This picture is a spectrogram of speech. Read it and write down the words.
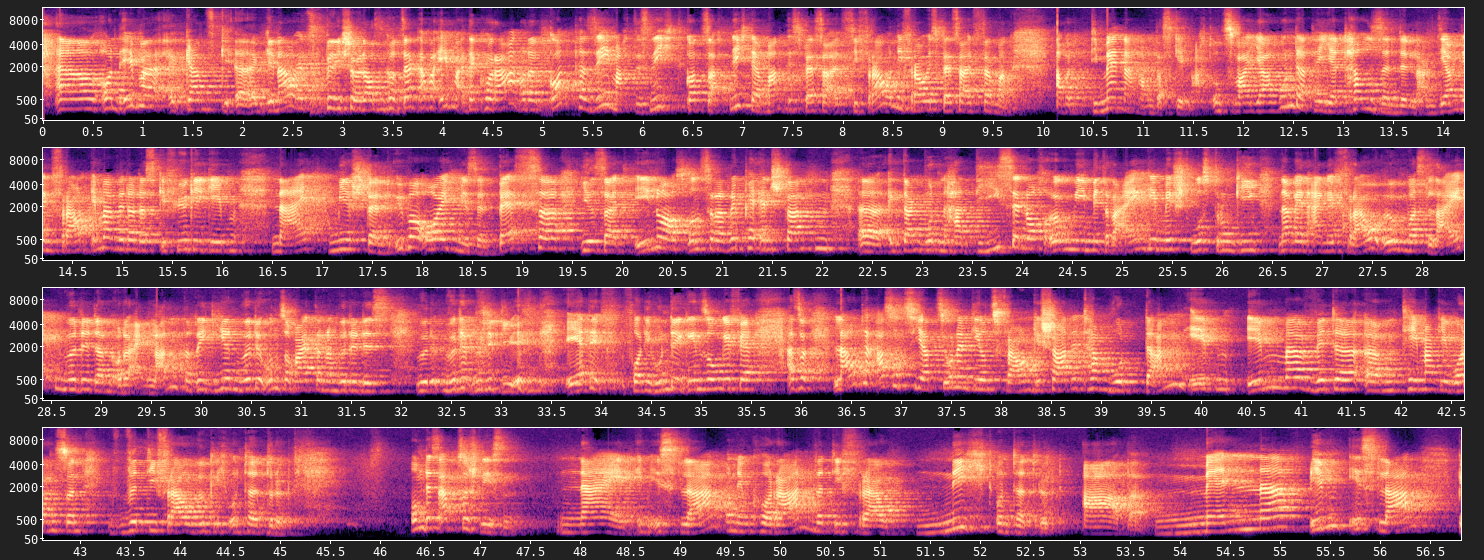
äh, und eben ganz äh, genau, jetzt bin ich schon aus dem Konzept, aber eben der Koran oder Gott per se macht es nicht. Gott sagt nicht, der Mann ist besser als die Frau und die Frau ist besser als der Mann. Aber die Männer haben das gemacht und zwar Jahrhunderte, Jahrtausende lang. Die haben den Frauen immer wieder das Gefühl gegeben, nein, wir stehen über euch, wir sind besser, ihr seid eh nur aus unserer Rippe entstanden. Äh, dann wurden Hadithe noch irgendwie mit reingemischt, wo es darum ging, na, wenn eine Frau irgendwas leiten würde dann, oder ein Land regieren würde und so weiter, dann würde, das, würde, würde, würde die Erde vor die Hunde gehen, so ungefähr. Also lauter Assoziationen, die uns Frauen geschadet haben, wo dann eben immer wieder ähm, Thema geworden sind, wird die Frau wirklich unterdrückt. Um das abzuschließen, nein, im Islam und im Koran wird die Frau nicht unterdrückt, aber Männer im Islam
